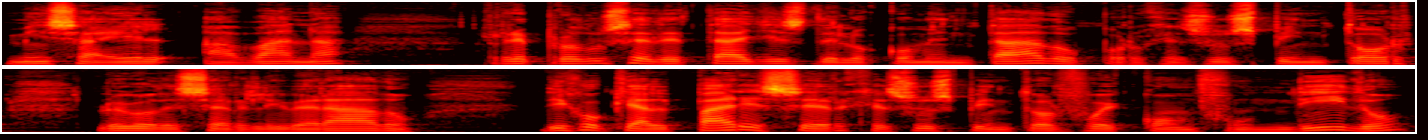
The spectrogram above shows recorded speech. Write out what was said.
Misael Habana, reproduce detalles de lo comentado por Jesús Pintor luego de ser liberado. Dijo que al parecer Jesús Pintor fue confundido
